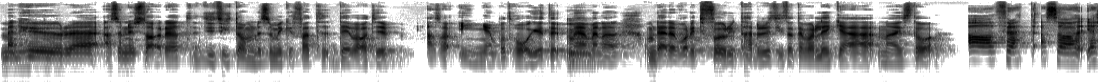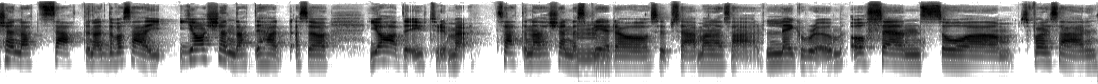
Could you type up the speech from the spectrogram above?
Men hur, eh, alltså nu sa du att du tyckte om det så mycket för att det var typ Alltså ingen på tåget typ. Men jag menar, om det hade varit fullt, hade du tyckt att det var lika nice då? Ja, för att alltså, jag kände att sätena, det var så här, jag kände att det hade, alltså, jag hade utrymme. Sätena kändes breda och typ så här, man har så här legroom. Och sen så, um, så var det så här, en-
